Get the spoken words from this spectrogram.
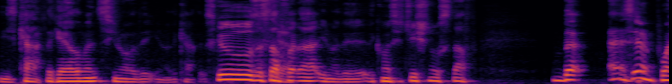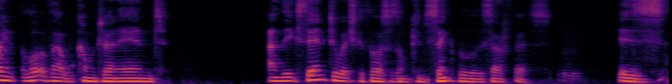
these Catholic elements. You know, the you know the Catholic schools and stuff Yeah. like that. You know, the the constitutional stuff. But at a certain point, a lot of that will come to an end, and the extent to which Catholicism can sink below the surface is,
